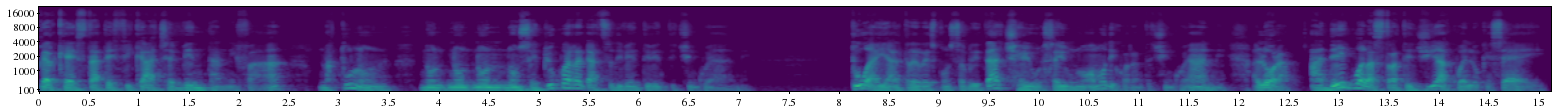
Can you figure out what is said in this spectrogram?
perché è stata efficace vent'anni fa, ma tu non, non, non, non, sei più quel ragazzo di 20-25 anni. Tu hai altre responsabilità, sei un uomo di 45 anni. Allora, adegua la strategia a quello che sei,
